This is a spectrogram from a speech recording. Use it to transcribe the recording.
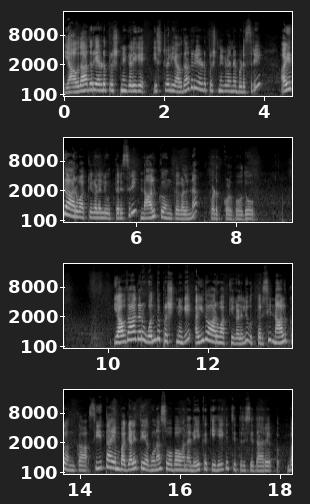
ಯಾವುದಾದ್ರೂ ಎರಡು ಪ್ರಶ್ನೆಗಳಿಗೆ, ಇಷ್ಟರಲ್ಲಿ ಯಾವುದಾದ್ರೂ ಎರಡು ಪ್ರಶ್ನೆಗಳನ್ನು ಬಿಡಿಸ್ರಿ, ಐದು, ಆರು ವಾಕ್ಯಗಳಲ್ಲಿ ಉತ್ತರಿಸ್ರಿ, ನಾಲ್ಕು ಅಂಕಗಳನ್ನು ಪಡೆದುಕೊಳ್ಬೋದು. ಯಾವುದಾದರೂ ಒಂದು ಪ್ರಶ್ನೆಗೆ ಐದು, ಆರು ವಾಕ್ಯಗಳಲ್ಲಿ ಉತ್ತರಿಸಿ ನಾಲ್ಕು ಅಂಕ. ಸೀತಾ ಎಂಬ ಗೆಳತಿಯ ಗುಣ ಸ್ವಭಾವನ ಲೇಖಕಿ ಹೇಗೆ ಚಿತ್ರಿಸಿದ್ದಾರೆ? ಬ,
